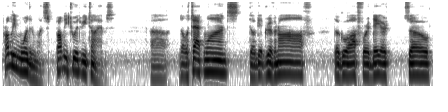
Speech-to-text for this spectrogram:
Probably more than once, probably two or three times. Uh, they'll attack once, they'll get driven off, they'll go off for a day or so,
